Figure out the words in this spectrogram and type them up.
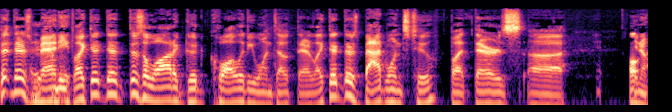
There- There's many. Like there, there, there's a lot of good quality ones out there. Like there, there's bad ones too, but there's uh, you know,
